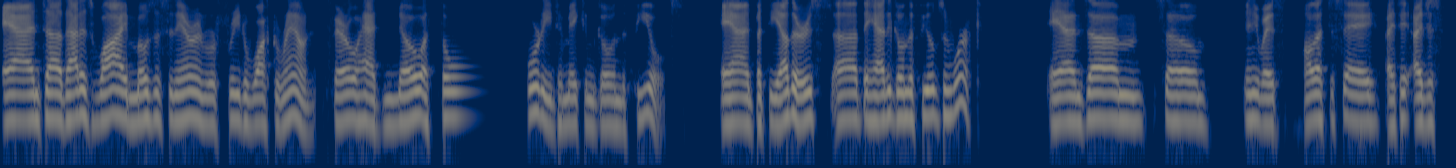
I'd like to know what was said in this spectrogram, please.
and uh, that is why Moses and Aaron were free to walk around. Pharaoh had no authority to make him go in the fields, and but the others, uh, they had to go in the fields and work. And um, so, anyways, all that to say, I think I just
